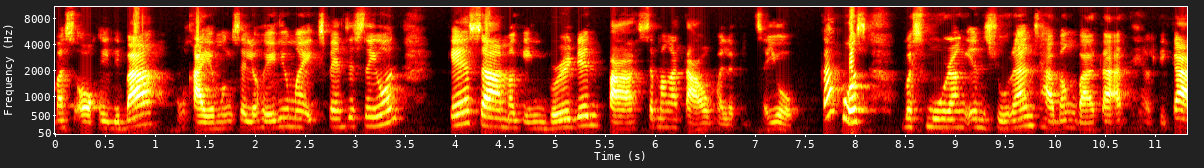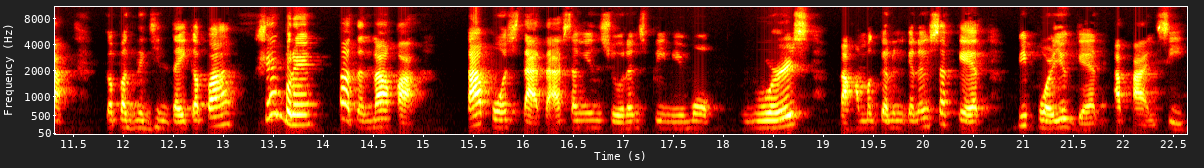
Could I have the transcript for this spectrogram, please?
Mas okay, di ba? Kung kaya mong saluhin yung mga expenses na yun, kesa maging burden pa sa mga taong malapit sa'yo. Tapos, mas murang insurance habang bata at healthy ka. Kapag naghintay ka pa, syempre, tatanda ka. Tapos, tataas ang insurance premium mo. Worse, baka magkaroon ka ng sakit before you get a policy.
